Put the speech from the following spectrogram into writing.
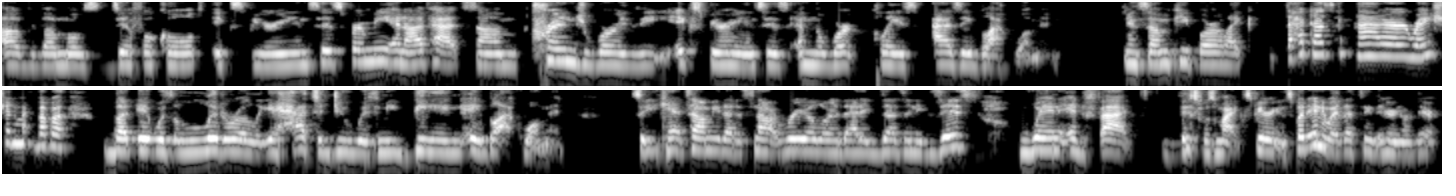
of the most difficult experiences for me and i've had some cringe-worthy experiences in the workplace as a black woman. And some people are like, that doesn't matter, race racial, but it was literally, it had to do with me being a black woman. So you can't tell me that it's not real or that it doesn't exist when in fact this was my experience. But anyway, that's neither here nor there.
